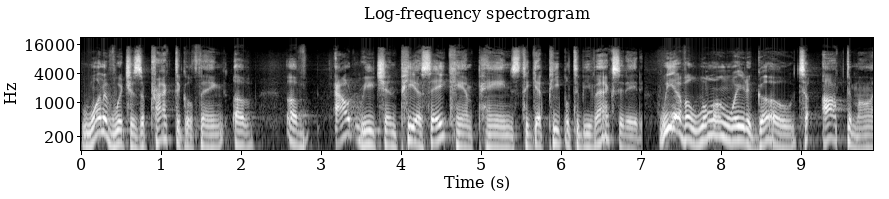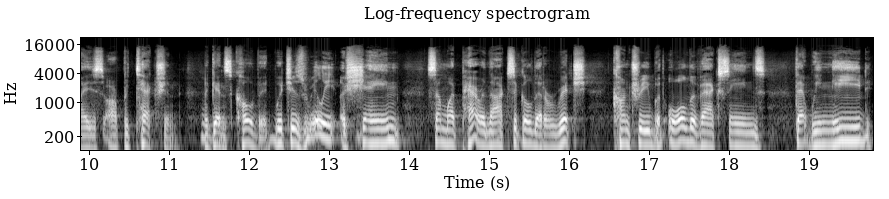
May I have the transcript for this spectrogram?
One of which is a practical thing of of outreach and PSA campaigns to get people to be vaccinated. We have a long way to go to optimize our protection against COVID, which is really a shame, somewhat paradoxical that a rich country with all the vaccines that we need,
